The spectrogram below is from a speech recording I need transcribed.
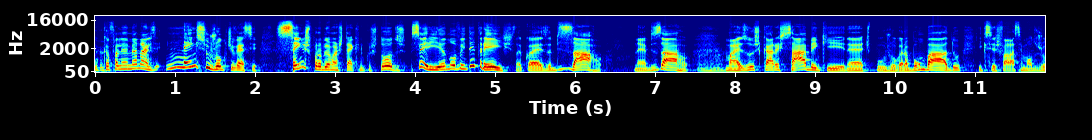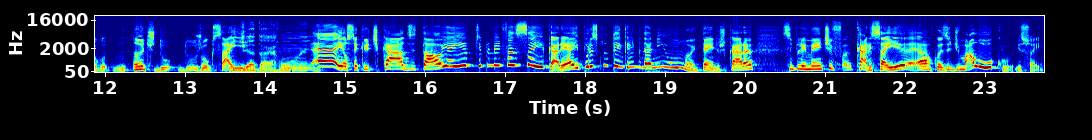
o que eu falei na minha análise, nem se o jogo tivesse sem os problemas técnicos todos, seria 93, sabe? qual É É bizarro. Né, é bizarro. Mas os caras sabem que, né, tipo, o jogo era bombado e que se eles falassem mal do jogo antes do, do jogo sair. dia dar ruim. É, iam ser criticados e tal, e aí simplesmente faz isso aí, cara. E aí por isso que não tem credibilidade nenhuma, entende? Os caras simplesmente. Cara, isso aí é uma coisa de maluco, isso aí.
